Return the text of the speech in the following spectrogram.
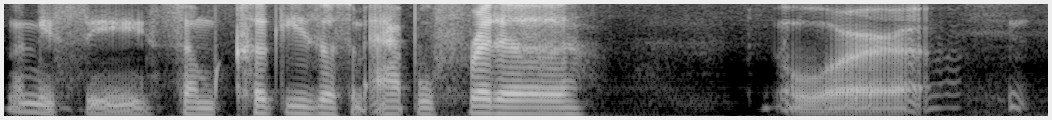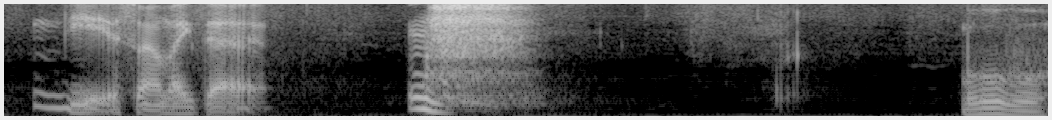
Let me see, some cookies or some apple fritter, or yeah, something like that. Ooh,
